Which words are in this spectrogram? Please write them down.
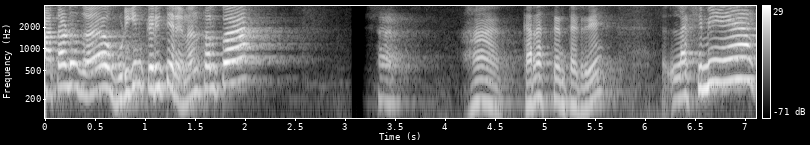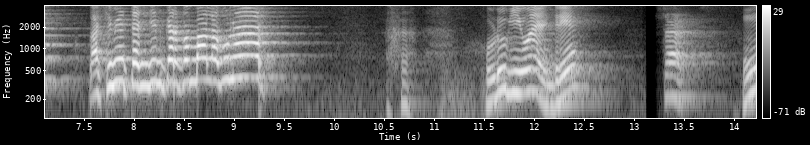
ಮಾತಾಡೋದು. ಹುಡುಗಿನ ಕರಿತೀರಿ ನಾನು ಸ್ವಲ್ಪ? ಸ್ಟಾರ್ಟ್. ಹಾ ಕರೆಸ್ತೇನೆ ತಡ್ರಿ. ಲಕ್ಷ್ಮೀ ಲಕ್ಷ್ಮಿ ತಂಗಿನ ಕರ್ಕೊಂಬ ಲಗುನ. ಹುಡುಗಿ ಇವ ಏನ್ರಿ? ಸ್ಟಾರ್ಟ್ ಹ್ಞೂ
